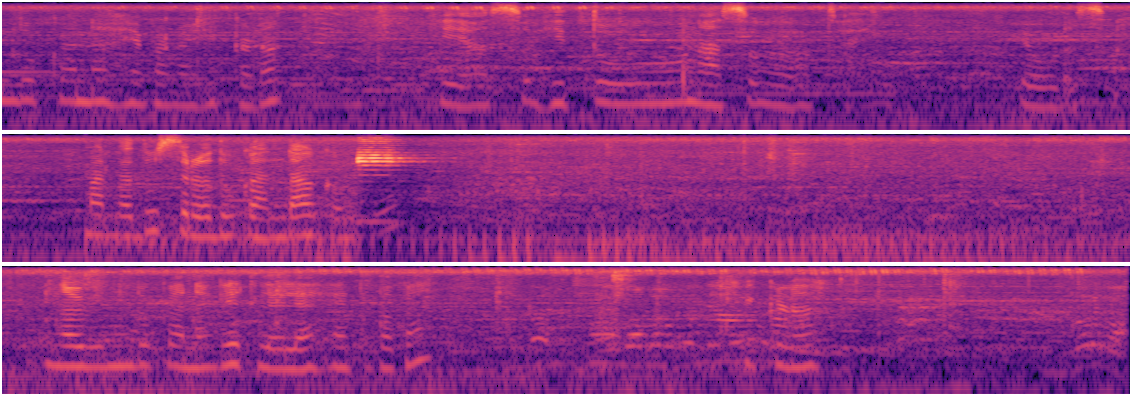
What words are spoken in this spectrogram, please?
दुकान आहे बघा इकडं. हे असं इथून असं आहे. एवढंच. मला दुसरं दुकान दाखवते. नवीन दुकानं घेतलेले आहेत बघा. इकडं. बघा,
